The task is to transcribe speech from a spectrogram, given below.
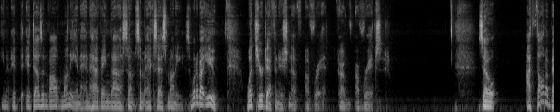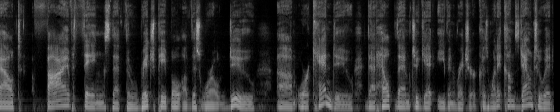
You know, it, it does involve money and, and having uh, some some excess money. So, what about you? What's your definition of of rich? Of, of rich? So, I thought about five things that the rich people of this world do um, or can do that help them to get even richer. Because when it comes down to it,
